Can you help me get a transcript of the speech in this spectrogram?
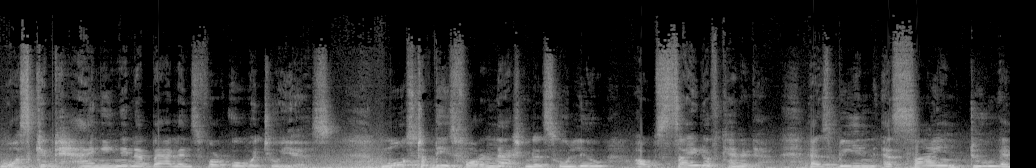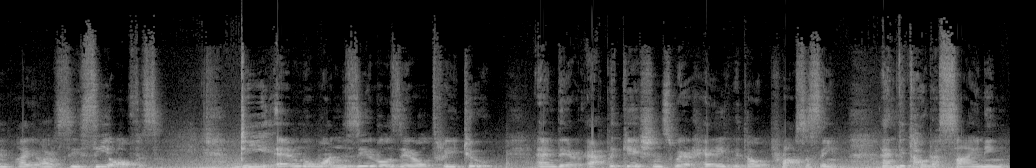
was kept hanging in a balance for over two years. Most of these foreign nationals who live outside of Canada has been assigned to an IRCC officer DM10032 and their applications were held without processing and without assigning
